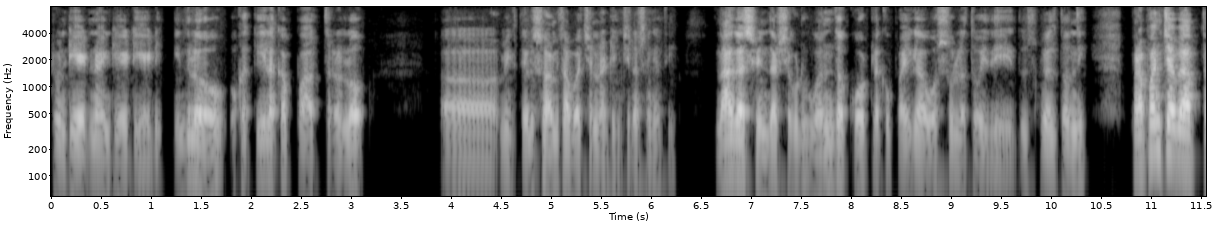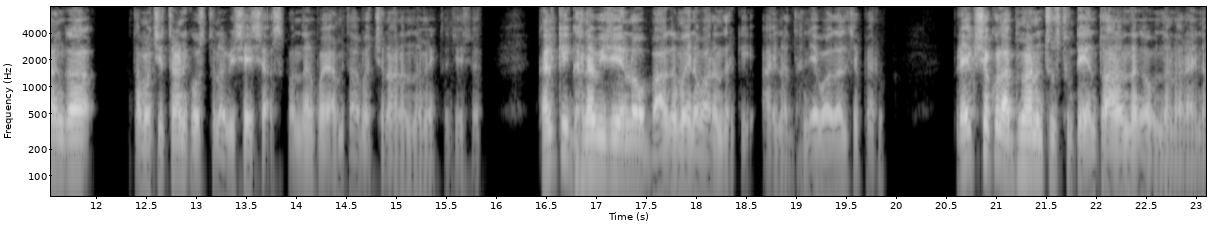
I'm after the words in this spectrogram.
twenty eight ninety eight AD. ఇందులో ఒక కీలక పాత్రలో మీకు తెలుసు అమితాబ్ బచ్చన్ నటించిన సంగతి. నాగస్విన్ దర్శకుడు వంద కోట్లకు పైగా వసూళ్ళతో ఇది దూసుకువెళ్తోంది. ప్రపంచవ్యాప్తంగా తమ చిత్రానికి వస్తున్న విశేష స్పందనపై అమితాబ్ బచ్చన్ ఆనందం వ్యక్తం చేశారు. కల్కి ఘన విజయంలో భాగమైన వారందరికీ ఆయన ధన్యవాదాలు చెప్పారు. ప్రేక్షకుల అభిమానం చూస్తుంటే ఎంతో ఆనందంగా ఉందన్నారు ఆయన.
